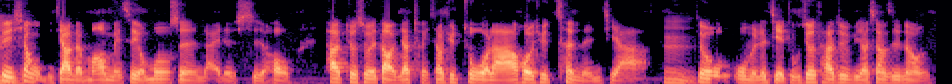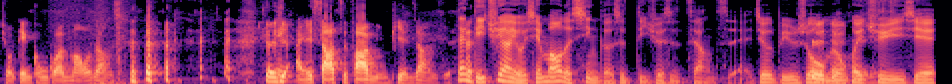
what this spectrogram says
所以像我们家的猫，每次有陌生人来的时候，它就是会到人家腿上去坐啦，或者去蹭人家，嗯，就我们的解读就是它就比较像是那种酒店公关猫这样子。就是挨杀子发名片这样子，但的确啊，有一些猫的性格是的确是这样子哎、欸，就比如说我们会去一些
